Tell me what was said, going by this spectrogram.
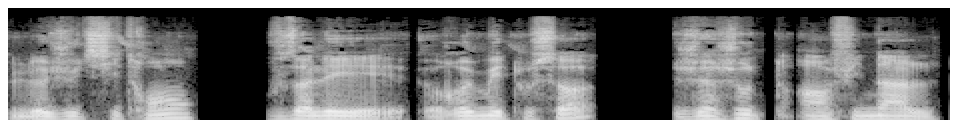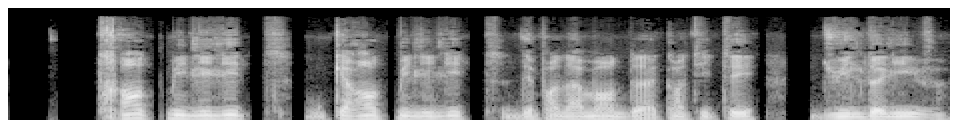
le jus de citron. Vous allez remettre tout ça. J'ajoute en finale 30 millilitres ou 40 millilitres, dépendamment de la quantité d'huile d'olive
